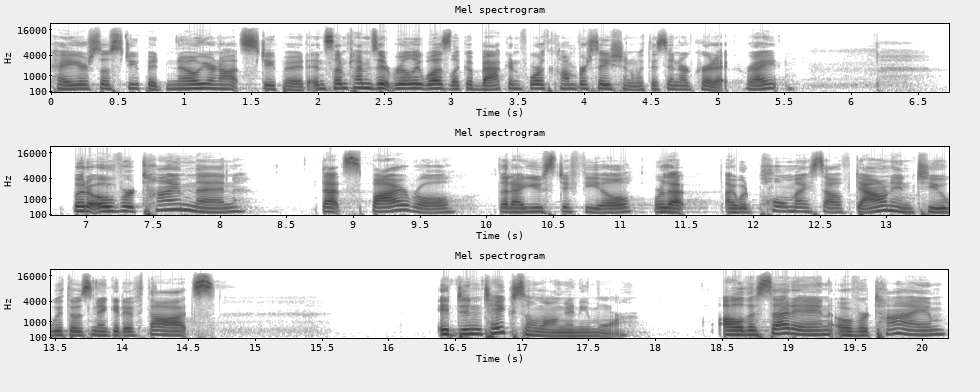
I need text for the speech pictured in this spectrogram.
Okay, you're so stupid. No, you're not stupid. And sometimes it really was like a back and forth conversation with this inner critic, right? But over time, then, that spiral that I used to feel, or that I would pull myself down into with those negative thoughts, it didn't take so long anymore. All of a sudden, over time,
